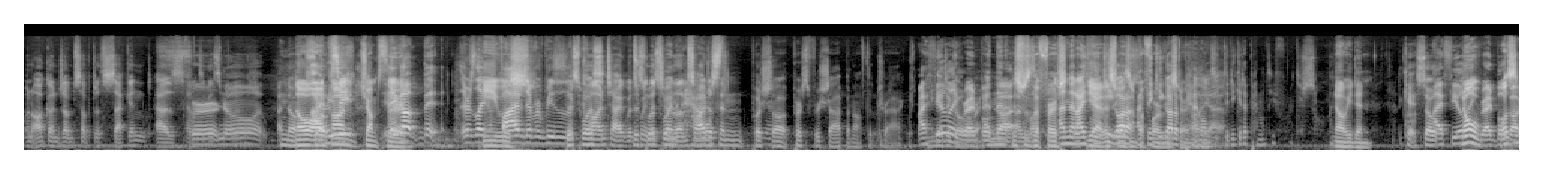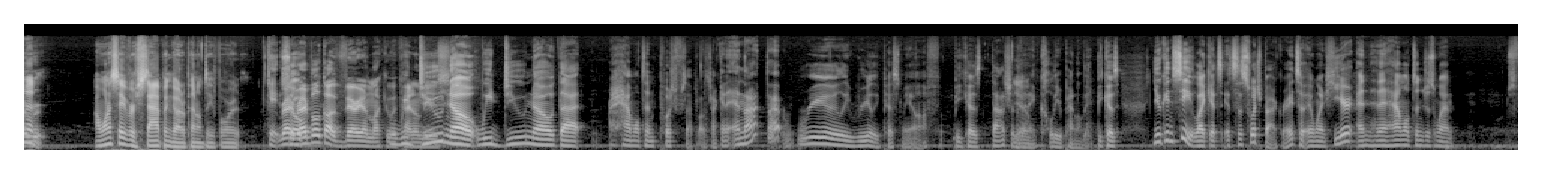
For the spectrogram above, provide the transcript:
when Ocon jumps up to second as Hamilton For gets no, I- No, no, So, Ocon see, jumped They third. got bit, there's like He five was- different pieces This of was contact this between was the two of when them. So I just Hamilton pushed off pushed Verstappen off the track. I He had feel to like go Red over. Bull and then, got This was the unlucky. first. and then I think yeah, he this got. A, wasn't I think before he got a restart. penalty. Yeah. Did he get a penalty for it? There's so many. No, he didn't. Okay, so I feel No, like Red Bull wasn't got it- re- I want to say Verstappen got a penalty for it. okay, Red, so Red Bull got very unlucky with we penalties. do know we do know that Hamilton pushed Verstappen off the track, and, and that that really really pissed me off because that should have Yeah. been a clear penalty because you can see like it's it's the switchback right, so it went here and then Hamilton just went.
